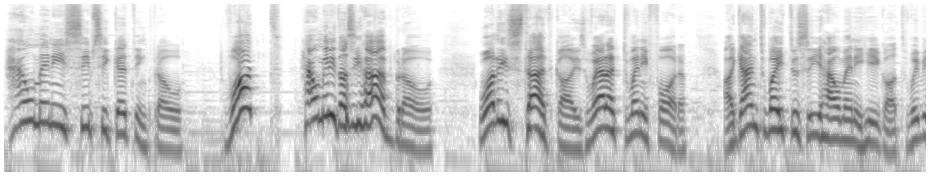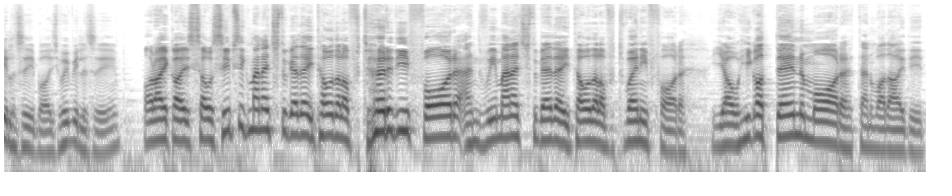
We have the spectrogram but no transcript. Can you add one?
How many sips he getting, bro? What? How many does he have, bro? What is that, guys? We're at 24. I can't wait to see how many he got. We will see, boys. We will see. Alright, guys. So, Sipsick managed to get a total of 34, and we managed to get a total of 24. Yo, he got 10 more than what I did.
